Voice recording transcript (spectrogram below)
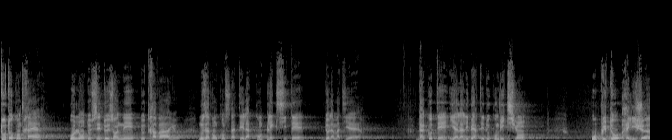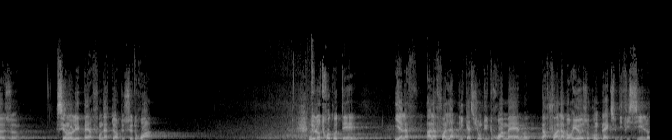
Tout au contraire, au long de ces deux années de travail, nous avons constaté la complexité de la matière. D'un côté, il y a la liberté de conviction, ou plutôt religieuse, selon les pères fondateurs de ce droit. De l'autre côté, il y a à la fois l'application du droit même, parfois laborieuse, complexe, difficile,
